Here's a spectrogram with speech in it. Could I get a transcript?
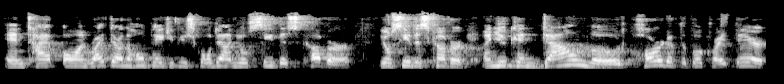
and type on right there on the homepage. If you scroll down, you'll see this cover You'll see this cover and you can download part of the book right there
